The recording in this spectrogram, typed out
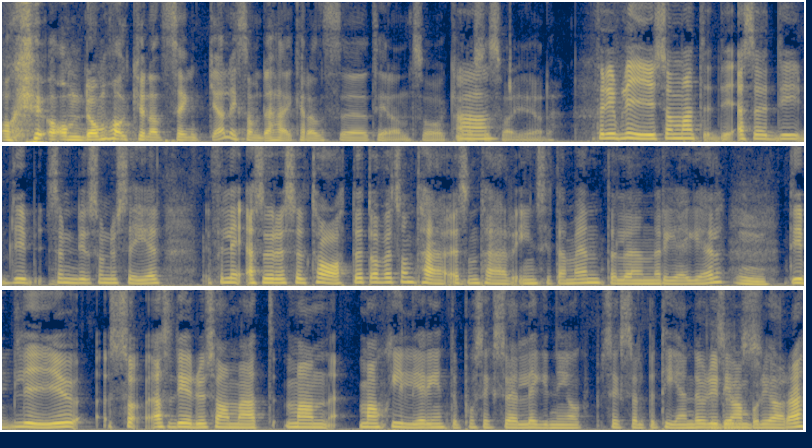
Och om de har kunnat sänka liksom det här karantänstiden så kan Ja. också Sverige göra det. För det blir ju som att, alltså det, det, som, det, som du säger, förlä- alltså resultatet av ett sånt här, ett sånt här incitament eller en regel, Mm. det blir ju, så, alltså det du sa med att man, man skiljer inte på sexuell läggning och sexuellt beteende och det är det man Precis. borde göra.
